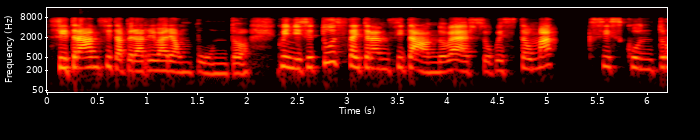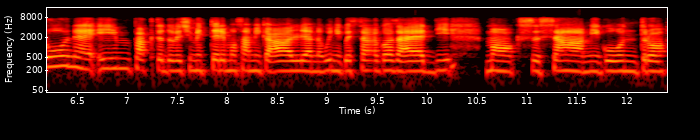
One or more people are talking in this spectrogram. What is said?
si transita per arrivare a un punto. Quindi se tu stai transitando verso questo maxi maxi scontrone Impact dove ci metteremo Sami Callian, quindi questa cosa è di Mox, Sami contro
